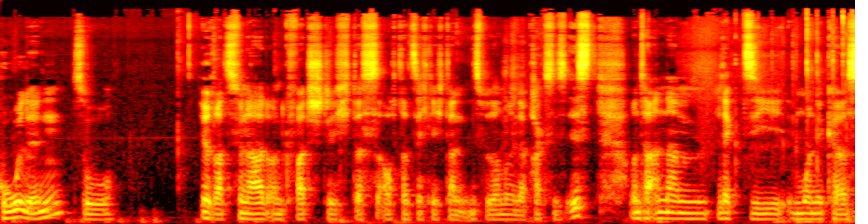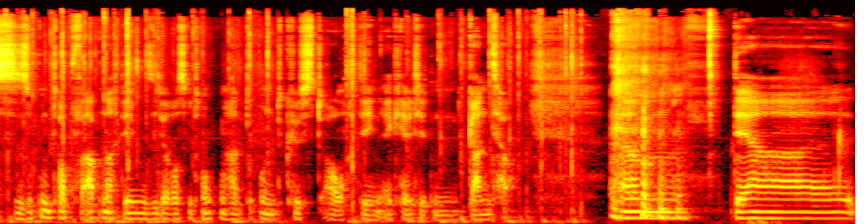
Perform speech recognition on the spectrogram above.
holen. So irrational und quatschig das auch tatsächlich dann insbesondere in der Praxis ist. Unter anderem leckt sie Monikas Suppentopf ab, nachdem sie daraus getrunken hat und küsst auch den erkälteten Ganter. ähm, der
